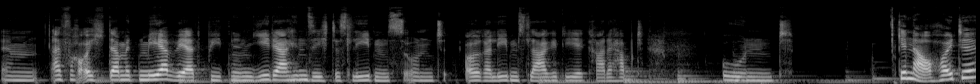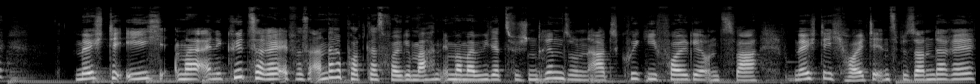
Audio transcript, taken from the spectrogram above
ähm, einfach euch damit Mehrwert bieten in jeder Hinsicht des Lebens und eurer Lebenslage, die ihr gerade habt. Und genau, heute möchte ich mal eine kürzere, etwas andere Podcast-Folge machen, immer mal wieder zwischendrin, so eine Art Quickie-Folge. Und zwar möchte ich heute insbesondere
